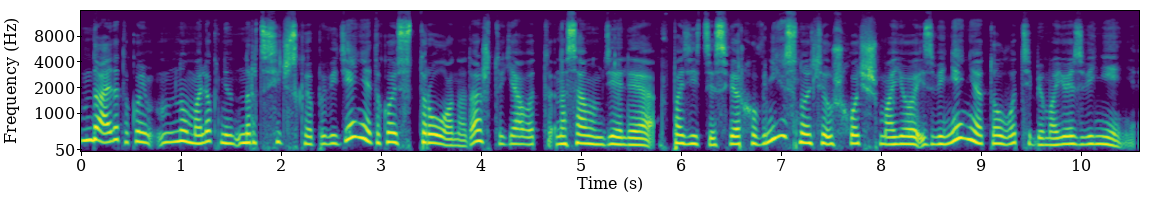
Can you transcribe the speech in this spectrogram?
Да, это такой, ну, малек нарциссическое поведение, такое строна, да, что я вот на самом деле в позиции сверху вниз, но если уж хочешь мое извинение, то вот тебе мое извинение.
